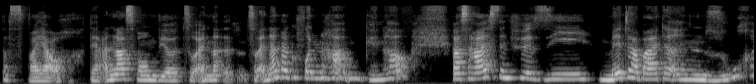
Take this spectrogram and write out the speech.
das war ja auch der Anlass, warum wir zueinander gefunden haben, genau. Was heißt denn für Sie Mitarbeiterinnen-Suche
